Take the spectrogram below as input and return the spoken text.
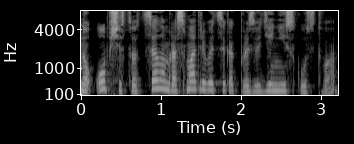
но общество в целом рассматривается как произведение искусства.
